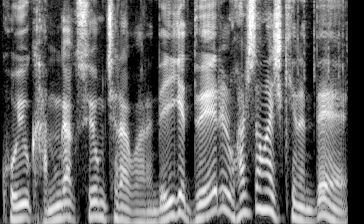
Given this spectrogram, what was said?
고유 감각 수용체라고 하는데 이게 뇌를 활성화시키는데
